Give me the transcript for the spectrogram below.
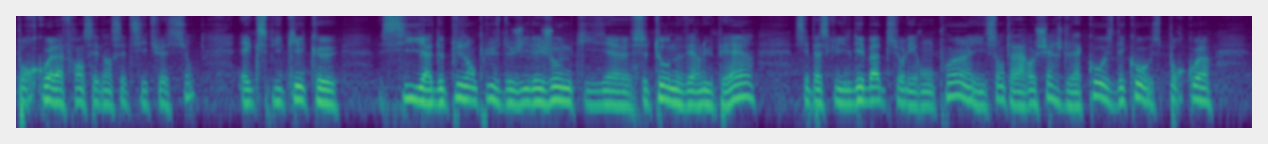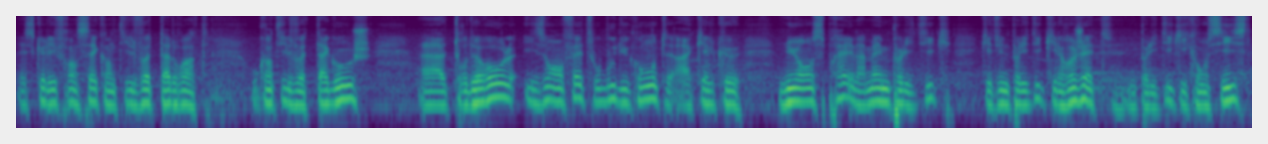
pourquoi la France est dans cette situation, expliquer que s'il y a de plus en plus de gilets jaunes qui euh, se tournent vers l'UPR, c'est parce qu'ils débattent sur les ronds-points et ils sont à la recherche de la cause des causes. Pourquoi est-ce que les Français, quand ils votent à droite ou quand ils votent à gauche, à tour de rôle, ils ont en fait, au bout du compte, à quelques nuances près, la même politique, qui est une politique qu'ils rejettent. Une politique qui consiste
